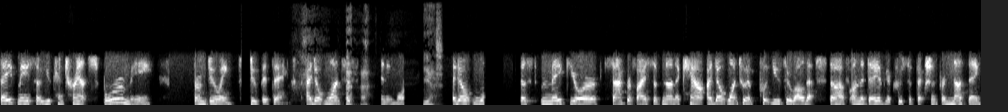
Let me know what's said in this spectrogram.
saved me so you can transform me from doing stupid things. I don't want to anymore. Yes. I don't want to just make your sacrifice of none account. I don't want to have put you through all that stuff on the day of your crucifixion for nothing,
